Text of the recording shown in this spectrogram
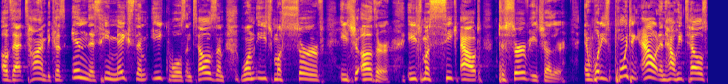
of that time because in this, he makes them equals and tells them one each must serve each other. Each must seek out to serve each other. And what he's pointing out and how he tells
